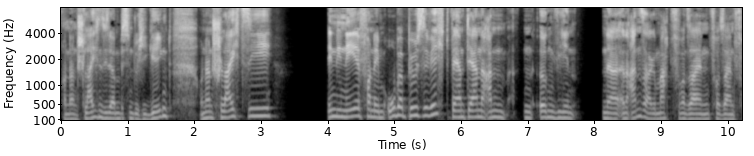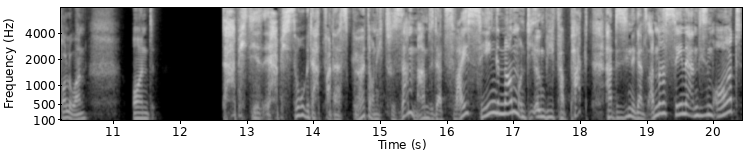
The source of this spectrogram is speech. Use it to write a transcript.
Und dann schleichen sie da ein bisschen durch die Gegend und dann schleicht sie in die Nähe von dem Oberbösewicht, während der eine an, irgendwie eine, eine Ansage macht von seinen, vor seinen Followern. Und da habe ich, hab ich so gedacht, war das gehört doch nicht zusammen. Haben sie da zwei Szenen genommen und die irgendwie verpackt? Hatte sie eine ganz andere Szene an diesem Ort?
